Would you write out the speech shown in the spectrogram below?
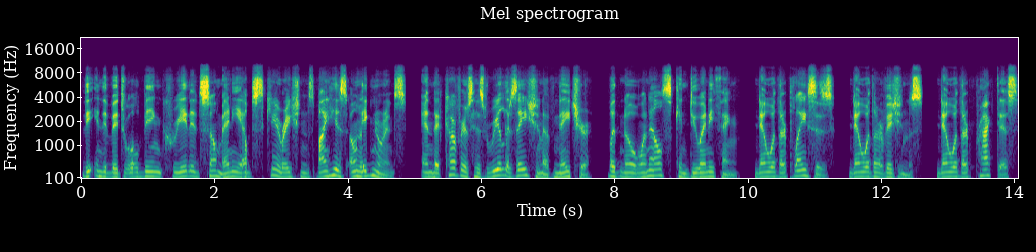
The individual being created so many obscurations by his own ignorance, and that covers his realization of nature, but no one else can do anything, no other places, no other visions, no other practice,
